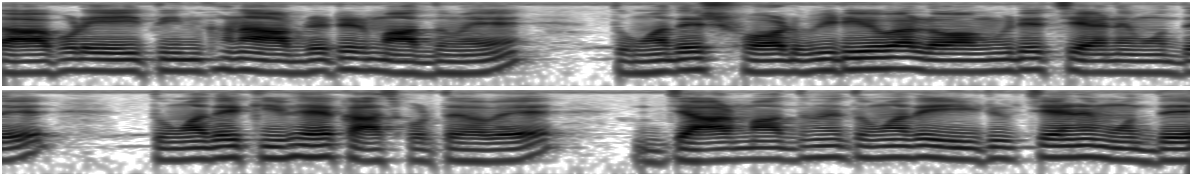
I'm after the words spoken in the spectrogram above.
তারপরে এই তিনখানা আপডেটের মাধ্যমে তোমাদের শর্ট ভিডিও বা লং ভিডিও চ্যানেলের মধ্যে তোমাদের কীভাবে কাজ করতে হবে, যার মাধ্যমে তোমাদের ইউটিউব চ্যানেলের মধ্যে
